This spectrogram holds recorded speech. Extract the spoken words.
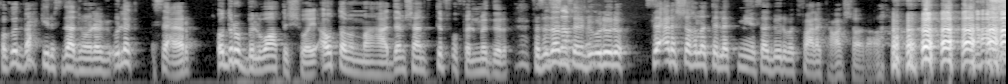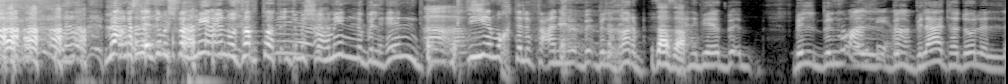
فكنت بحكي لسداد هون بيقول لك سعر اضرب بالواطي شوي أوطى مما هذا مشان تتفقوا في المدر. فسداد. مثلا بيقولوا له سعر الشغلة 300 سداد بيقول له بدفع لك 10 لا بس أنتم مش فاهمين إنه زبطت. أنتم مش فاهمين إنه بالهند آه، آه. كثير مختلف عن ب- بالغرب. صح صح. يعني بي بال بال آه. بالبلاد هدول ال-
